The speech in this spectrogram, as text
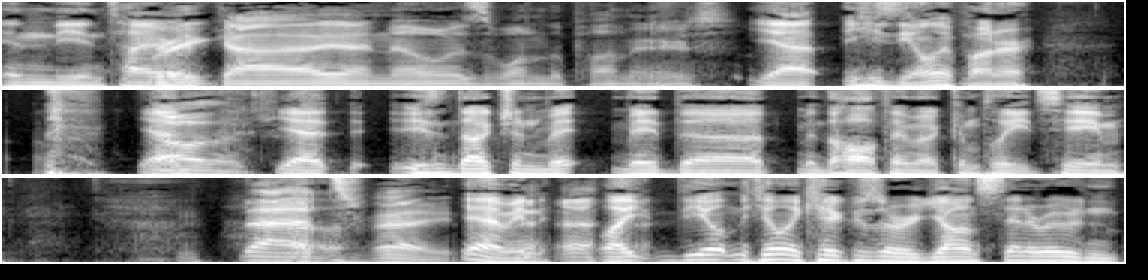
in the entire. Great guy, I know, is one of the punters. Yeah, he's the only punter. yeah, Oh, that's yeah. His induction ma- made the made the Hall of Fame a complete team. That's right. Yeah, I mean, like the only, the only kickers are Jan Stenerud and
